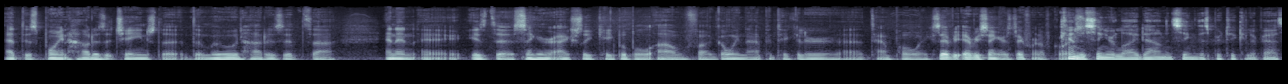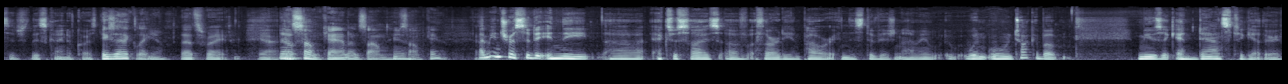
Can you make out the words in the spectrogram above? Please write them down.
At this point, how does it change the, the mood? How does it, uh, and then uh, is the singer actually capable of uh, going that particular uh, tempo? Because every, every singer is different, of course. Can the singer lie down and sing this particular passage? This kind of question. Exactly. Yeah. That's right. Yeah. Now, and some can and some, yeah. some can't. I'm interested in the uh, exercise of authority and power in this division. I mean, when, when we talk about music and dance together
